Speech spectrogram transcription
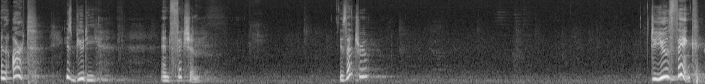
And art is beauty and fiction. Is that true? Do you think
